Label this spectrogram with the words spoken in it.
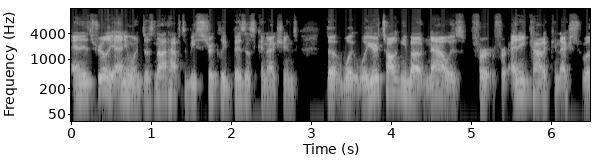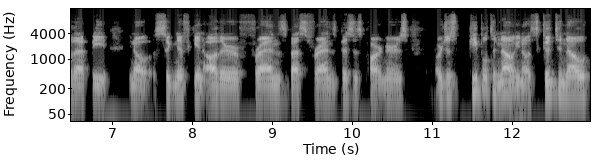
And it's really anyone. It does not have to be strictly business connections. The what, what you're talking about now is for for any kind of connections, whether that be you know significant other, friends, best friends, business partners, or just people to know. You know, it's good to know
